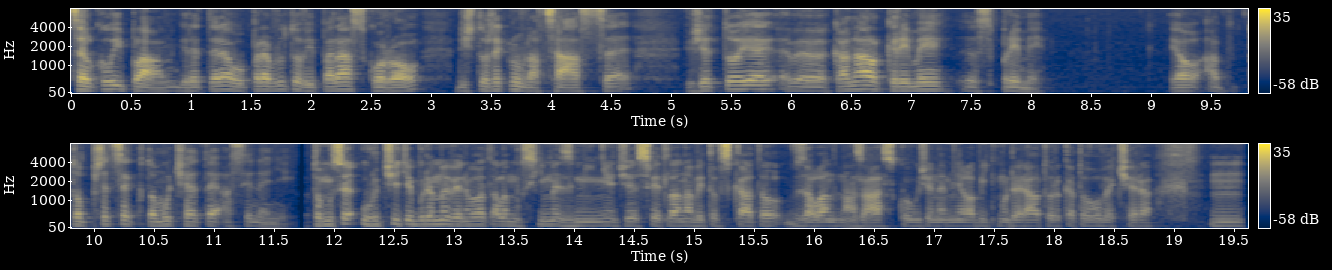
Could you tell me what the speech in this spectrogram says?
celkový plán, kde teda opravdu to vypadá skoro, když to řeknu v nadsázce, že to je eh, kanál Krymy z Primy. Jo, a to přece k tomu ČT asi není. Tomu se určitě budeme věnovat, ale musíme zmínit, že Světlana Vitovská to vzala na záskou, že neměla být moderátorka toho večera. Hmm,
